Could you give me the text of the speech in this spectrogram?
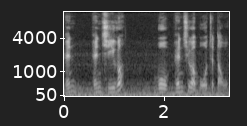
벤, 벤치 이거? 뭐 벤치가 뭐 어쨌다고?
